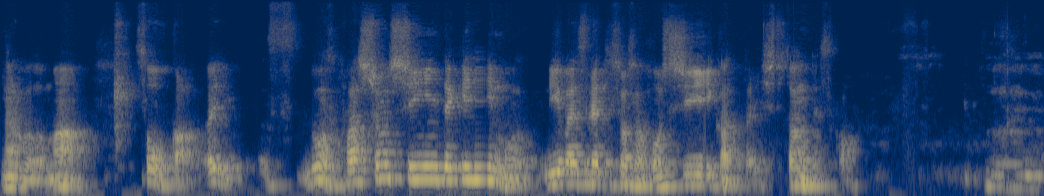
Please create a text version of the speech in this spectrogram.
なるほど。まあ、そうか。え、どうですか？ファッションシーン的にもリーバイスレッドそろそろ欲しかったりしたんですか？うーん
